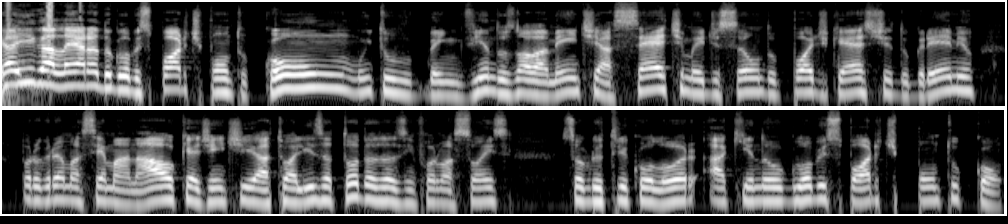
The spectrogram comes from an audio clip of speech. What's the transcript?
E aí, galera do Globoesporte.com, muito bem-vindos novamente à sétima edição do podcast do Grêmio, programa semanal que a gente atualiza todas as informações sobre o tricolor aqui no Globoesporte.com.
